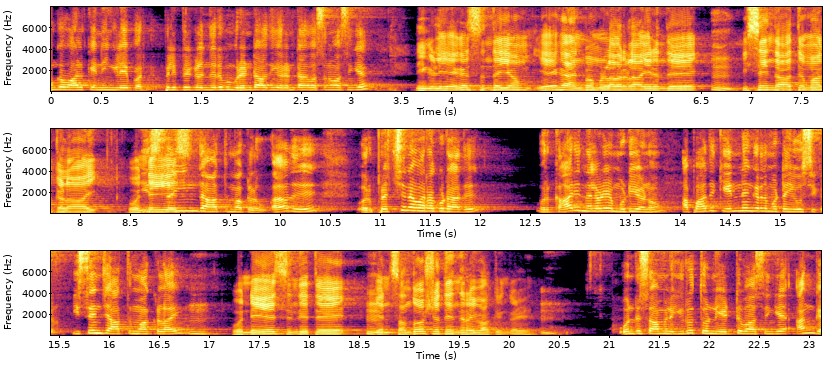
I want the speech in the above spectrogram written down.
உங்க வாழ்க்கை நீங்களே பாருங்க. பிலிப்பியர்கள் நிருபம் ரெண்டாவது ரெண்டாவது வசனம் வாசிங்க. நீங்கள் ஏக சிந்தையும் ஏக அன்பும் உள்ளவர்களாயிருந்து இசைந்த ஆத்துமாக்களாய் ஒன்றையே இசைந்த ஆத்மாக்கள் அதாவது ஒரு பிரச்சனை வரக்கூடாது. ஒரு காரியம் நல்லபடியாக முடியணும். அப்ப அதுக்கு என்னங்கிறத மட்டும் யோசிக்கணும். இசைஞ்ச ஆத்மாக்களாய் ம். ஒன்றையே சிந்தித்து என் சந்தோஷத்தை நிறைவாக்குங்கள். ஒன்று சாமியில் இருபத்தொன்னு எட்டு வாசிங்க. அங்க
